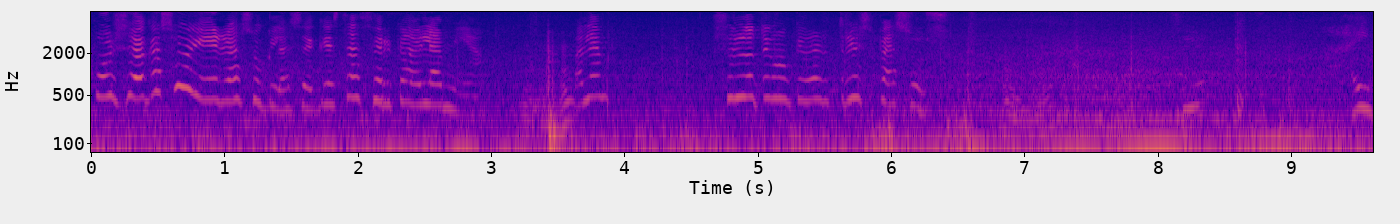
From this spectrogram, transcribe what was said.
por si acaso voy a ir a su clase, que está cerca de la mía. ¿Vale? Solo tengo que dar tres pasos. Ay.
